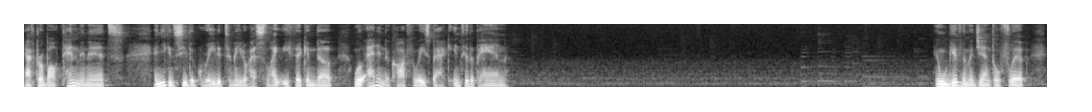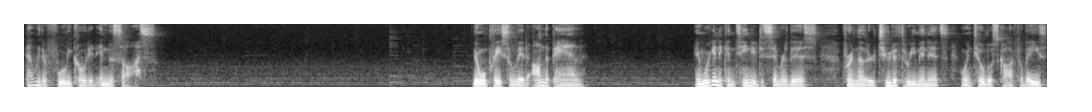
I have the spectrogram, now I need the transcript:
After about 10 minutes, and you can see the grated tomato has slightly thickened up, we'll add in the cod fillets back into the pan. And we'll give them a gentle flip, that way they're fully coated in the sauce. Then we'll place the lid on the pan and we're going to continue to simmer this for another two to three minutes or until those cod fillets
